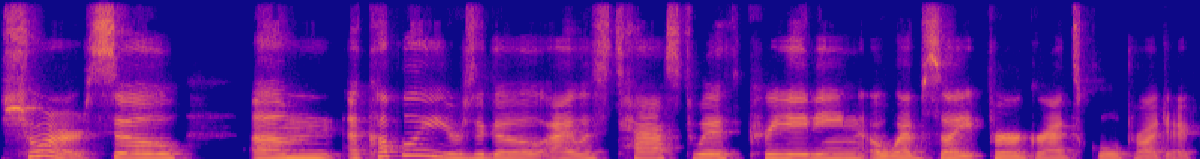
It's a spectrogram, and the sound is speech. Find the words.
Sure. So, um, a couple of years ago, I was tasked with creating a website for a grad school project.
